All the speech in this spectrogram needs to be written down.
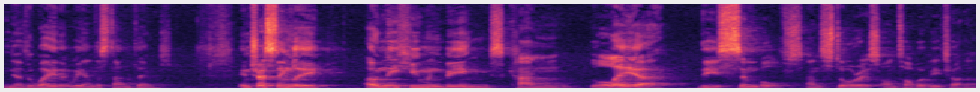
You know, the way that we understand things. Interestingly, only human beings can layer these symbols and stories on top of each other.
